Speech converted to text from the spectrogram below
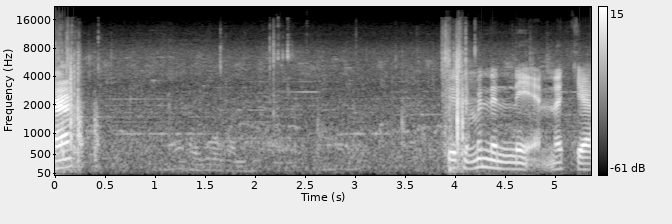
ฮะเฮ็ดให้มันแน่นๆนะจ๊ะ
